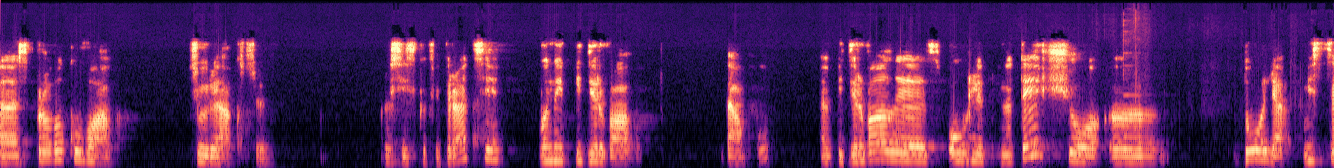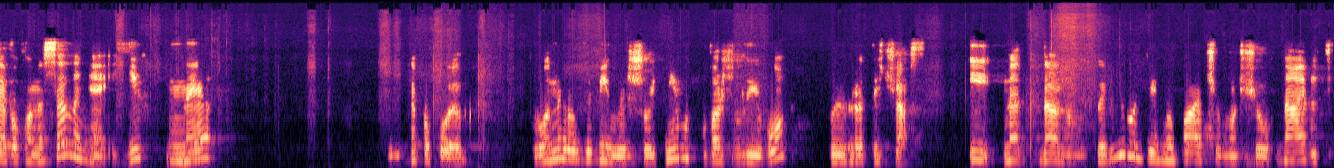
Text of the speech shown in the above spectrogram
е, спровокувало цю реакцію Російської Федерації. Вони підірвали дамбу, е, підірвали з огляду на те, що е, доля місцевого населення їх не непокоїла. Вони розуміли, що їм важливо виграти час. І на даному періоді ми бачимо, що навіть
